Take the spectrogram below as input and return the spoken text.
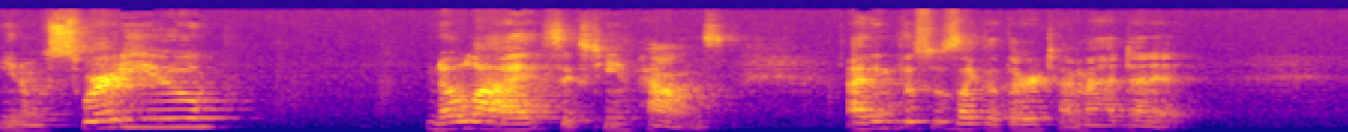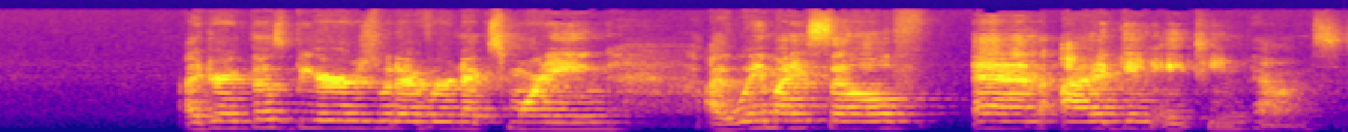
you know, swear to you, no lie, 16 pounds. I think this was like the third time I had done it. I drank those beers, whatever, next morning. I weigh myself and I gain 18 pounds.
